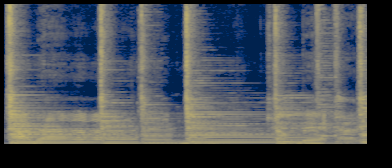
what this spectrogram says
하나님 경배하리.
